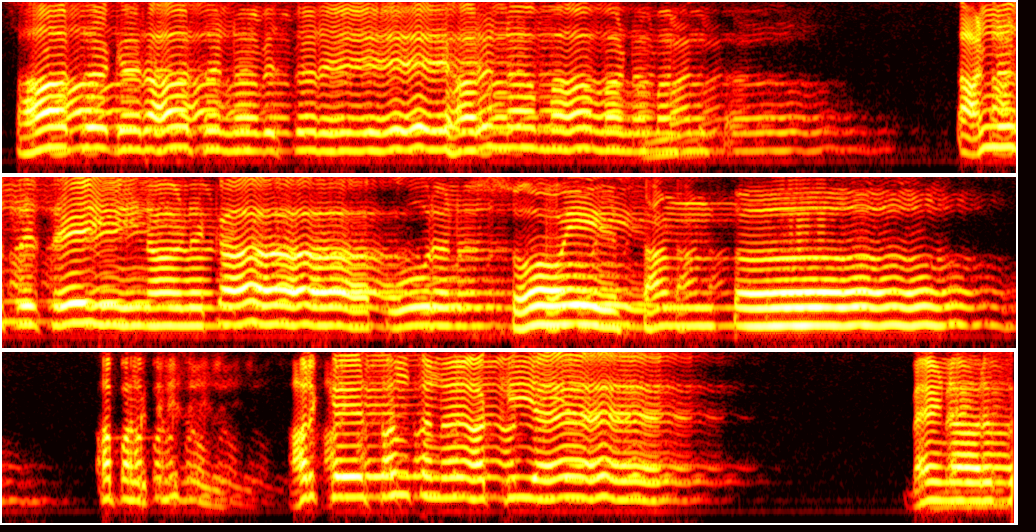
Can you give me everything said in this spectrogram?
ਸਾਸ ਗਰਾਸ ਨ ਵਿਸਰੇ ਹਰ ਨਾਮਾ ਮਨ ਮਨ ਧਨ ਸਿਸੇਈ ਨਾਨਕਾ ਪੂਰਨ। ਸੋਏ ਸੰਤ। ਆ ਪੰਕਤੀ ਨਹੀਂ ਸੁਣਦੇ। ਹਰ ਕੇ ਸੰਤ ਨ ਆਖੀਐ ਬੈਨਾਰਸ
